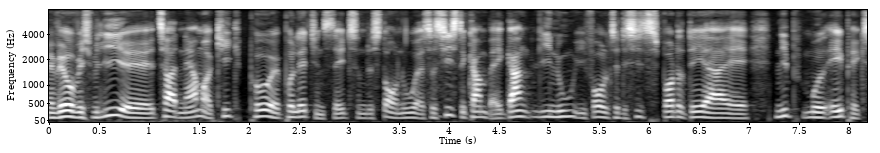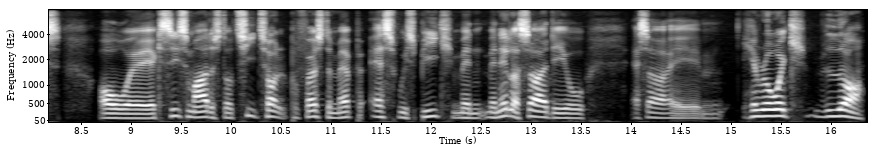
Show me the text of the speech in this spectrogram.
Men ved hvis vi lige øh, tager et nærmere kig på, øh, på Legend Stage, som det står nu. Altså sidste kamp er i gang lige nu i forhold til det sidste spot, og det er øh, NIP mod Apex. Og øh, jeg kan sige så meget, at det står 10-12 på første map, as we speak. Men, men ellers så er det jo altså øh, Heroic videre.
